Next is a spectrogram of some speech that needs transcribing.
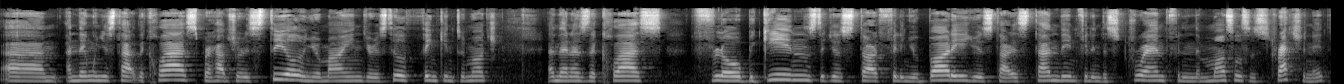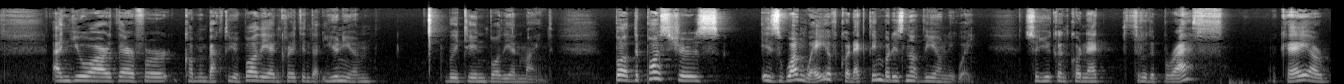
um, and then when you start the class, perhaps you're still in your mind, you're still thinking too much, and then as the class flow begins, that you start feeling your body, you start standing, feeling the strength, feeling the muscles, and stretching it, and you are therefore coming back to your body and creating that union between body and mind. But the postures is one way of connecting, but it's not the only way. So you can connect through the breath. Okay, our,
